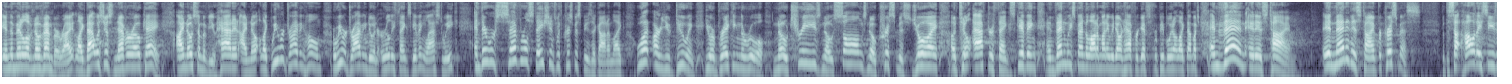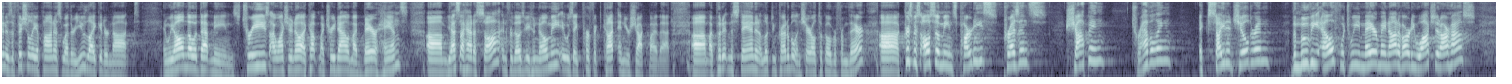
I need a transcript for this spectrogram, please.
in the middle of November, right? Like that was just never okay. I know some of you had it. I know, like we were driving home or we were driving to an early Thanksgiving last week, and there were several stations with Christmas music on. I'm like, what are you doing? You are breaking the rule. No trees, no songs, no Christmas joy until after Thanksgiving. And then we spend a lot of money we don't have for gifts for people we don't like that much. And then it is time. And then it is time for Christmas. But the holiday season is officially upon us, whether you like it or not. And we all know what that means. Trees, I want you to know I cut my tree down with my bare hands. Um, yes, I had a saw, and for those of you who know me, it was a perfect cut, and you're shocked by that. Um, I put it in the stand, and it looked incredible, and Cheryl took over from there. Uh, Christmas also means parties, presents, shopping, traveling, excited children, the movie Elf, which we may or may not have already watched at our house,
